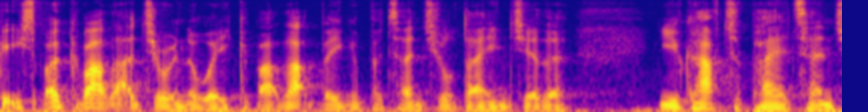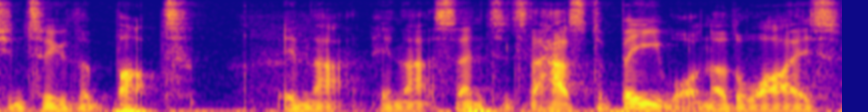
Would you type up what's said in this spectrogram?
you spoke about that during the week about that being a potential danger. That you have to pay attention to the but in that in that sentence. There has to be one, otherwise,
